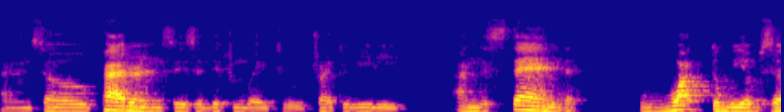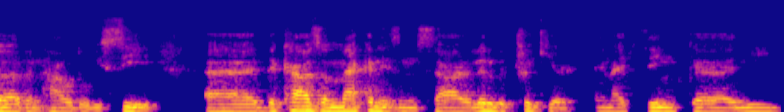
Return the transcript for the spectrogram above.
and so patterns is a different way to try to really understand what do we observe and how do we see. Uh, the causal mechanisms are a little bit trickier, and I think uh, need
